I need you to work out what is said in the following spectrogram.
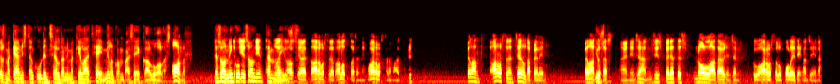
Jos mä käynnistän kuuden Zeldan, niin mä kelaan, että hei, milloin mä pääsen ekaan luolasta. On. Ja se on niinku, Ja se on tämmönen se just. asia, että arvostelijat aloittaa sen niinku arvostelemaan, että nyt pelaan, arvostelen Zelda-pelin, pelaan Just. tästä näin, niin sehän siis periaatteessa nollaa täysin sen koko arvostelupolitiikan siinä.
